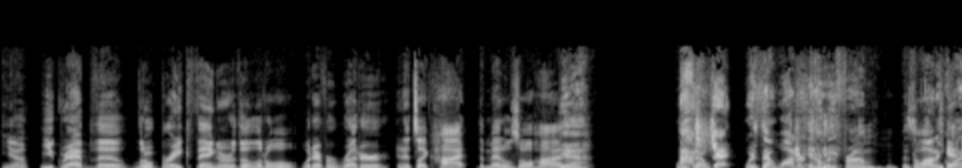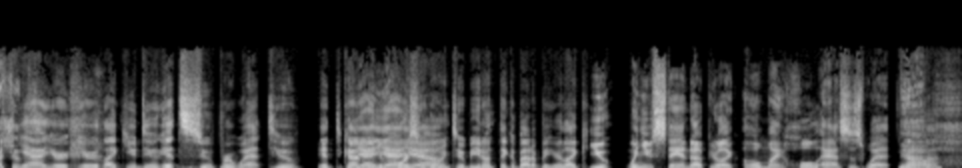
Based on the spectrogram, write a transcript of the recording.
Yep. You grab the little brake thing or the little whatever rudder, and it's like hot. The metal's all hot. Yeah. Where's Ah, that shit. where's that water coming from? There's a lot of Yeah. questions. Yeah, you're you're like you do get super wet too. It kind Yeah, of, yeah, of course yeah. you're going to, but you don't think about it. But you're like, You when you stand up, you're like, oh, my whole ass is wet. Yeah. Uh-huh.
